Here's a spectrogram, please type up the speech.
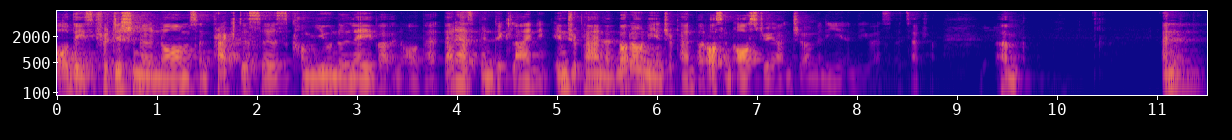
all these traditional norms and practices, communal labor, and all that, that has been declining in Japan, and not only in Japan, but also in Austria, in Germany, in the US, etc. Um, and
